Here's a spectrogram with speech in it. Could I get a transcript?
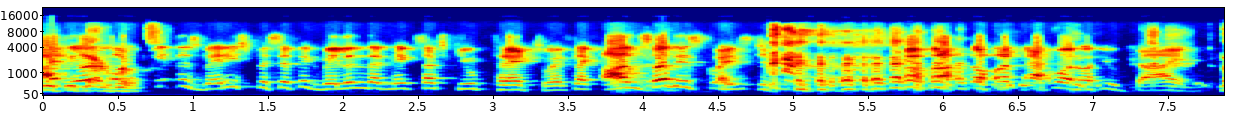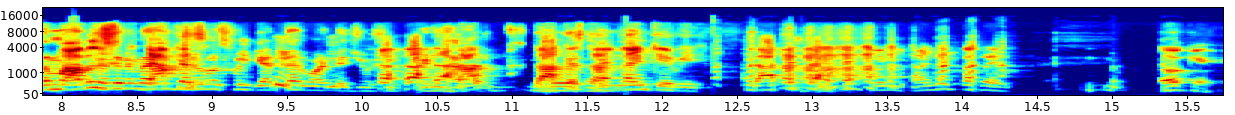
I really that want to works. meet this very specific villain that makes such cute threats where it's like, answer this question. Don't or you die. The Marvel Darkest- Cinematic darkest- Universe will get there one day, Joshi. It'll happen. darkest timeline KV That is that hundred percent. Okay,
